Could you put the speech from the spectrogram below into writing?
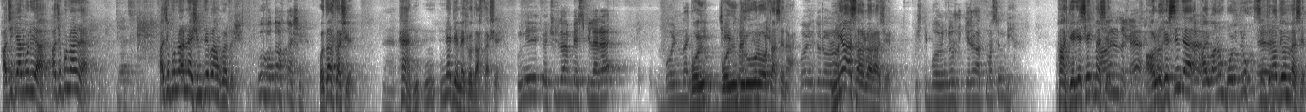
Hacı gel buraya. Hacı bunlar ne? Geç. Hacı bunlar ne şimdi bana kardeş? Bu hodak taşı. Odak taşı. He, ne demek odak taşı? Bunu öküzlerin beskilere boynuna Boyun, çekmesin boyunduruğun diye. ortasına. Boyunduruğun Niye ortasına. asarlar hacı? İşte boyunduruk geri atmasın diye. Ha geriye çekmesin. Ağırlık ha. Ağırlık etsin de hayvanın boyunduruk sırtına dönmesin.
